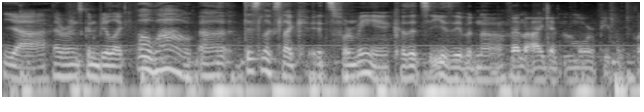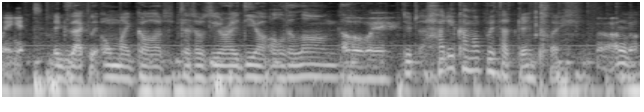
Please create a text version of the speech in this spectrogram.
Yeah, everyone's gonna be like, oh wow, uh, this looks like it's for me, cause it's easy, but no. Then I get more people playing it. Exactly, oh my god, that was your idea all along. No way. Dude, how do you come up with that gameplay? Uh, I don't know.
